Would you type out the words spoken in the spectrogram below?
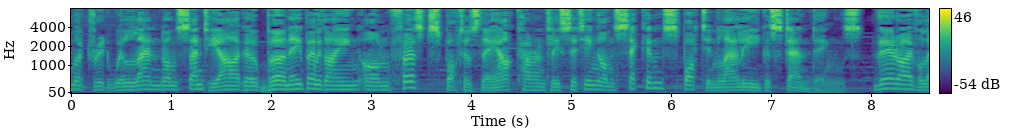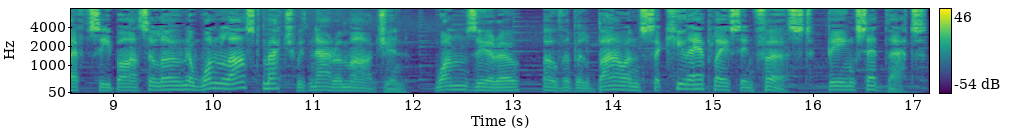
Madrid will land on Santiago Bernabeu with eyeing on first spot as they are currently sitting on second spot in La Liga standings. Their rival FC Barcelona won last match with narrow margin, 1-0, over Bilbao and secure their place in first. Being said that,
